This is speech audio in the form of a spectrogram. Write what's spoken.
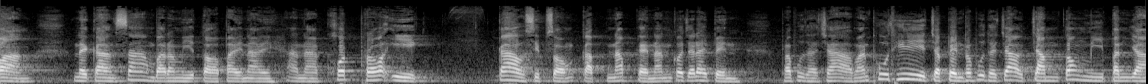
ว่าง ในการสร้างบารมีต่อไปในอนาคตเพราะอีก 92 กับนับแต่นั้นก็จะได้เป็น พระพุทธเจ้ามันผู้ที่จะเป็นพระพุทธเจ้าจำต้องมีปัญญา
